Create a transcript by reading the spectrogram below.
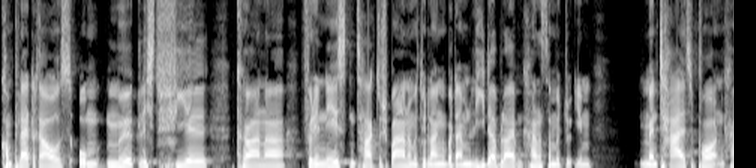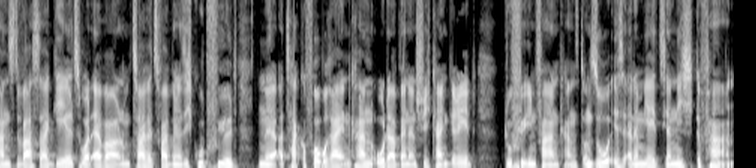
komplett raus, um möglichst viel Körner für den nächsten Tag zu sparen, damit du lange bei deinem Leader bleiben kannst, damit du ihm mental supporten kannst, Wasser, Gels, whatever, und im Zweifelsfall, wenn er sich gut fühlt, eine Attacke vorbereiten kann oder wenn er in Schwierigkeiten gerät, du für ihn fahren kannst. Und so ist Adam Yates ja nicht gefahren.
